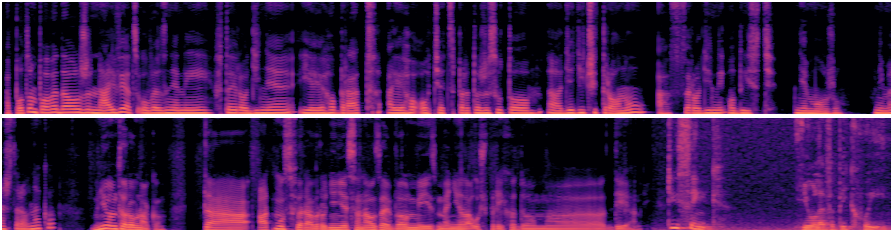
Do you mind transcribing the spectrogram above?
A potom povedal, že najviac uväznený v tej rodine je jeho brat a jeho otec, pretože sú to dediči trónu a z rodiny odísť nemôžu. Vnímaš to rovnako? Vnímam to rovnako. Tá atmosféra v rodine sa naozaj veľmi zmenila už príchodom uh, Diany. Do you think you'll ever be queen?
